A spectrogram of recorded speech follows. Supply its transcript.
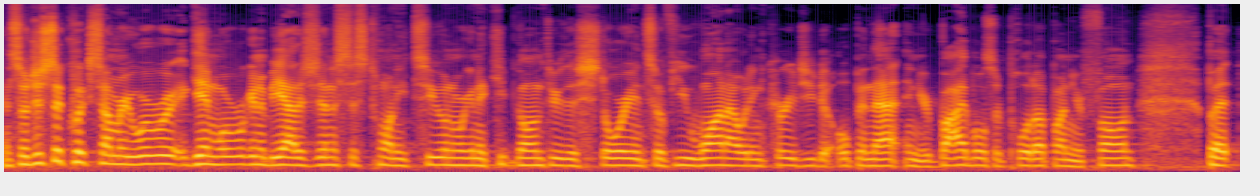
And so, just a quick summary. Where we're again, where we're going to be at is Genesis 22, and we're going to keep going through this story. And so, if you want, I would encourage you to open that in your Bibles or pull it up on your phone. But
